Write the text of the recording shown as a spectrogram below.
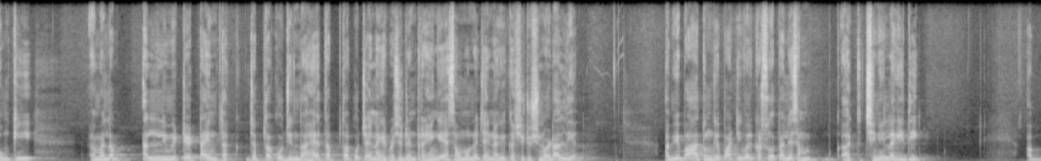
उनकी मतलब अनलिमिटेड टाइम तक, जब तक वो ज़िंदा है, तब तक वो चाइना के प्रेसिडेंट रहेंगे, ऐसा उन्होंने चाइना के कॉन्स्टिट्यूशन में डाल दिया। अब ये बात उनके पार्टी वर्कर्स को पहले से अच्छी नहीं लगी थी। अब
